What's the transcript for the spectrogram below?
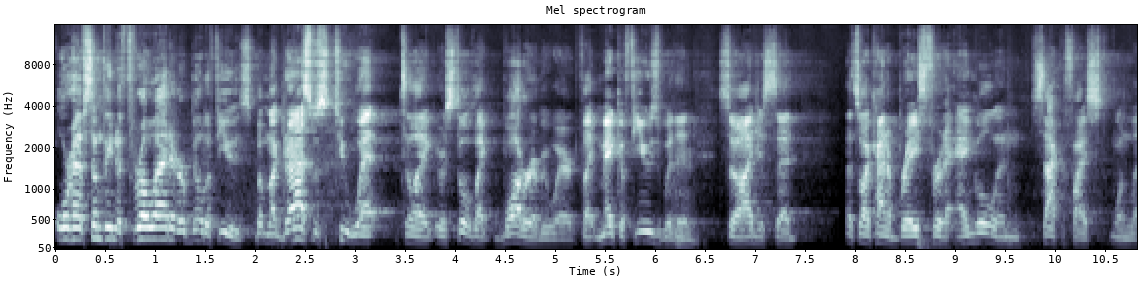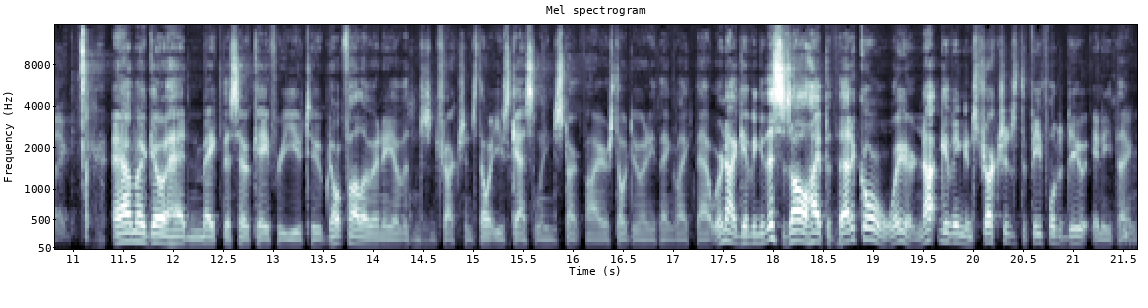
or have something to throw at it or build a fuse. But my grass was too wet to like. There was still like water everywhere to like make a fuse with it. Mm. So I just said. That's why I kind of braced for an angle and sacrificed one leg. And I'm gonna go ahead and make this okay for YouTube. Don't follow any of his instructions. Don't use gasoline to start fires. Don't do anything like that. We're not giving. This is all hypothetical. We are not giving instructions to people to do anything.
